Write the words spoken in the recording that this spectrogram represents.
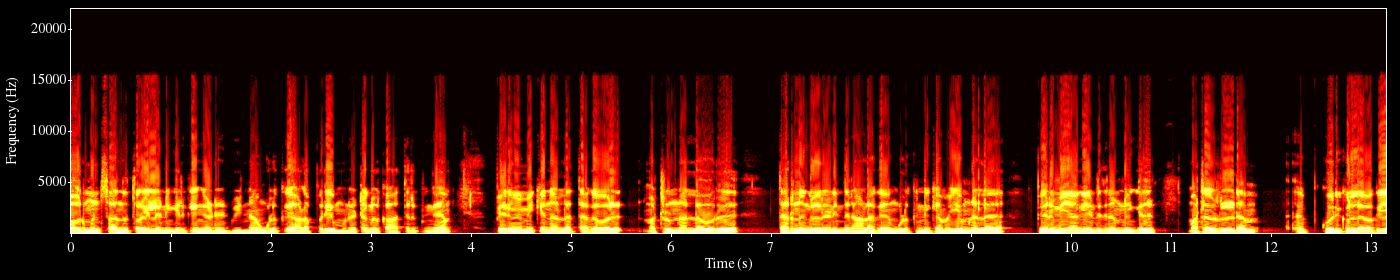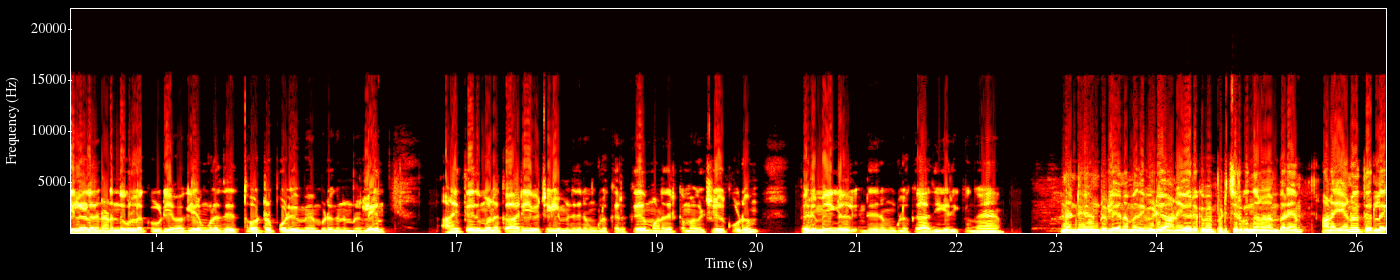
கவர்மெண்ட் சார்ந்த துறையில் நீங்கள் இருக்கீங்க அப்படின்னா உங்களுக்கு அளப்பரிய முன்னேற்றங்கள் காத்திருக்குங்க. பெருமை மிக்க நல்ல தகவல் மற்றும் நல்ல ஒரு தருணங்கள் நிறைந்த நாளாக உங்களுக்கு இன்னைக்கு அமையும். நல்ல பெருமையாக இன்று தினம் நீங்கள் மற்றவர்களிடம் கூறிக்கொள்ள வகையில் அல்லது நடந்து கொள்ளக்கூடிய வகையில் உங்களது தோற்ற பொழிவு மேம்படுங்க நண்பர்களே. அனைத்து விதமான காரிய வெற்றிகளும் இன்று தினம் உங்களுக்கு இருக்கு. மனதிற்கு மகிழ்ச்சிகள் கூடும். பெருமைகள் இன்று தினம் உங்களுக்கு அதிகரிக்குங்க. நன்றி நண்பர்களே. நம்ம இந்த வீடியோ அனைவருக்குமே பிடிச்சிருக்கும் தான் நம்புறேன். ஆனால் ஏனோ தெரியல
